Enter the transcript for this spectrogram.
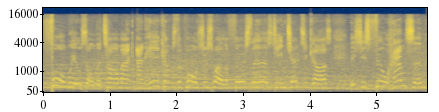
four wheels on the tarmac. And here comes the Porsche as well, the first the Hertz Team Jota cars. This is Phil Hanson,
